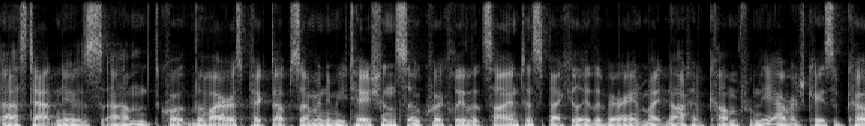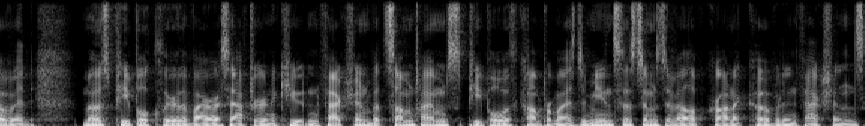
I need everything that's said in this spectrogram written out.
uh, stat news um, quote the virus picked up so many mutations so quickly that scientists speculate the variant might not have come from the average case of COVID. Most people clear the virus after an acute infection, but sometimes people with compromised immune systems develop chronic COVID infections.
